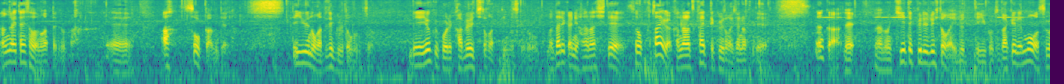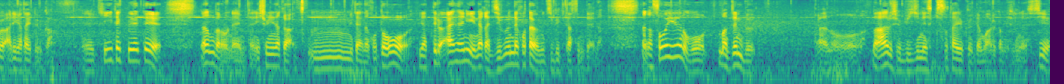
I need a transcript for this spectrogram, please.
案外大したことなかったりとか、えーあそうかみたいな。っていうのが出てくると思うんですよ。でよくこれ壁打ちとかって言うんですけど、まあ、誰かに話してその答えが必ず返ってくるとかじゃなくてなんかねあの聞いてくれる人がいるっていうことだけでもすごいありがたいというか、えー聞いてくれてなんだろうねみたいな一緒になんかうーんみたいなことをやってる間になんか自分で答えを導き出すみたいな。なんかそういうのも、まあ、全部あの、まあ、ある種ビジネス基礎体力でもあるかもしれないし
